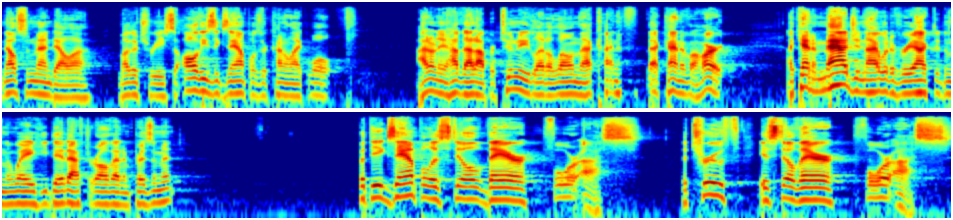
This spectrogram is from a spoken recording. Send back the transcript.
Nelson Mandela, Mother Teresa, all these examples are kind of like, well, I don't even have that opportunity, let alone that kind of, that kind of a heart. I can't imagine I would have reacted in the way he did after all that imprisonment. But the example is still there for us. The truth is still there for us.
